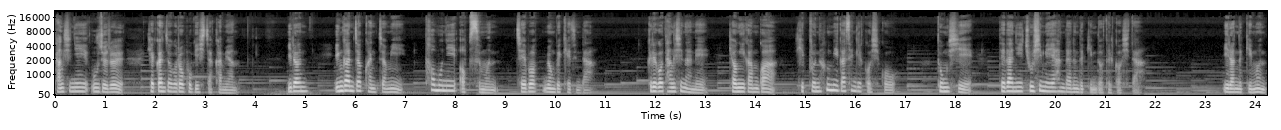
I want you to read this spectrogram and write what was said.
당신이 우주를 객관적으로 보기 시작하면 이런 인간적 관점이 터무니 없음은 제법 명백해진다. 그리고 당신 안에 경이감과 깊은 흥미가 생길 것이고 동시에 대단히 조심해야 한다는 느낌도 들 것이다. 이런 느낌은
